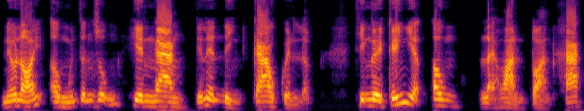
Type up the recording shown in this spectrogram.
Nếu nói ông Nguyễn Tân Dũng hiên ngang tiến lên đỉnh cao quyền lực, thì người kế nhiệm ông lại hoàn toàn khác.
